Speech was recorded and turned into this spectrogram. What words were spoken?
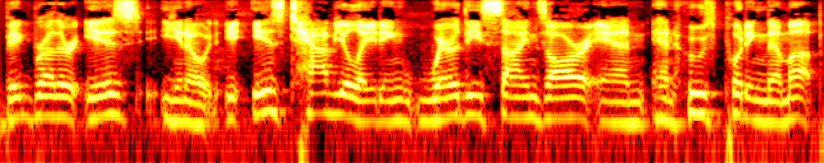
Big Brother is, you know, is tabulating where these signs are and and who's putting them up.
